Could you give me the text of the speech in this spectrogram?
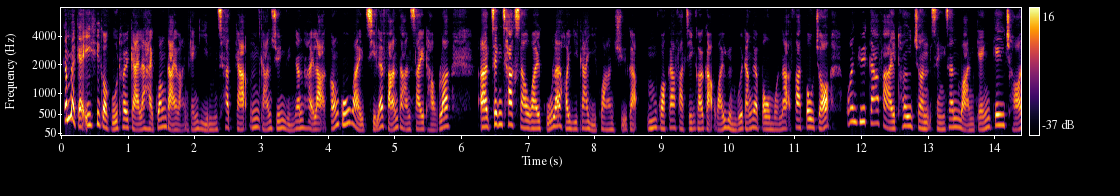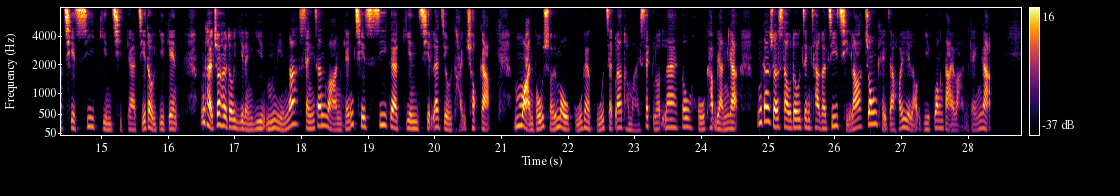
今日嘅 A P 个股推介咧，系光大环境二五七噶。咁拣选原因系啦，港股维持咧反弹势头啦。啊，政策受惠股咧可以加以关注噶。咁国家发展改革委员会等嘅部门啦，发布咗关于加快推进城镇环境基础设施建设嘅指导意见。咁提出去到二零二五年啦，城镇环境设施嘅建设咧就要提速噶。咁环保水务股嘅估值啦同埋息率咧都好吸引噶。咁加上受到政策嘅支持啦，中期就可以留意光大环境噶。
